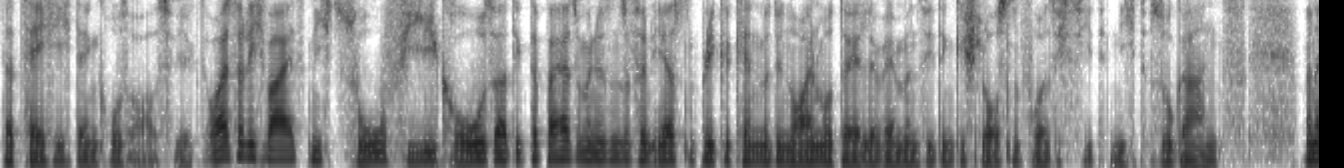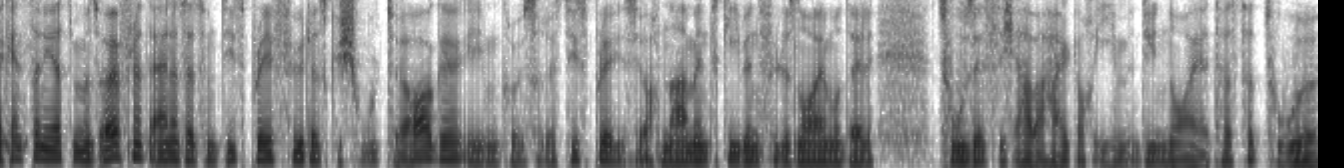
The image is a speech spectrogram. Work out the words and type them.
tatsächlich denn groß auswirkt. Äußerlich war jetzt nicht so viel großartig dabei, zumindest also auf den ersten Blick erkennt man die neuen Modelle, wenn man sie denn geschlossen vor sich sieht, nicht so ganz. Man erkennt es dann erst, wenn man es öffnet, einerseits im Display für das geschulte Auge, eben größeres Display, ist ja auch namensgebend für das neue Modell, zusätzlich aber halt auch eben die neue Tastatur.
